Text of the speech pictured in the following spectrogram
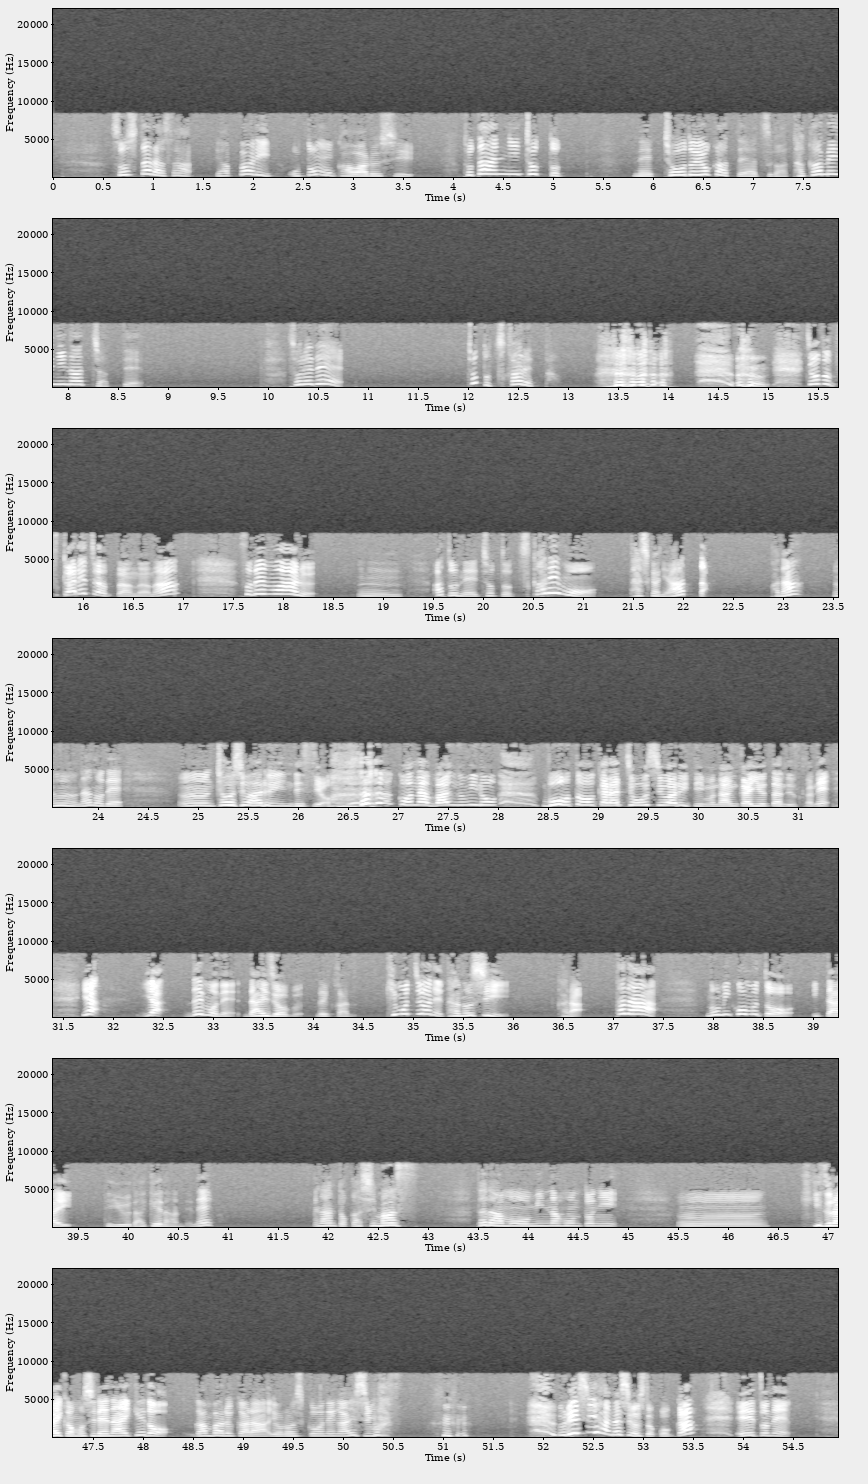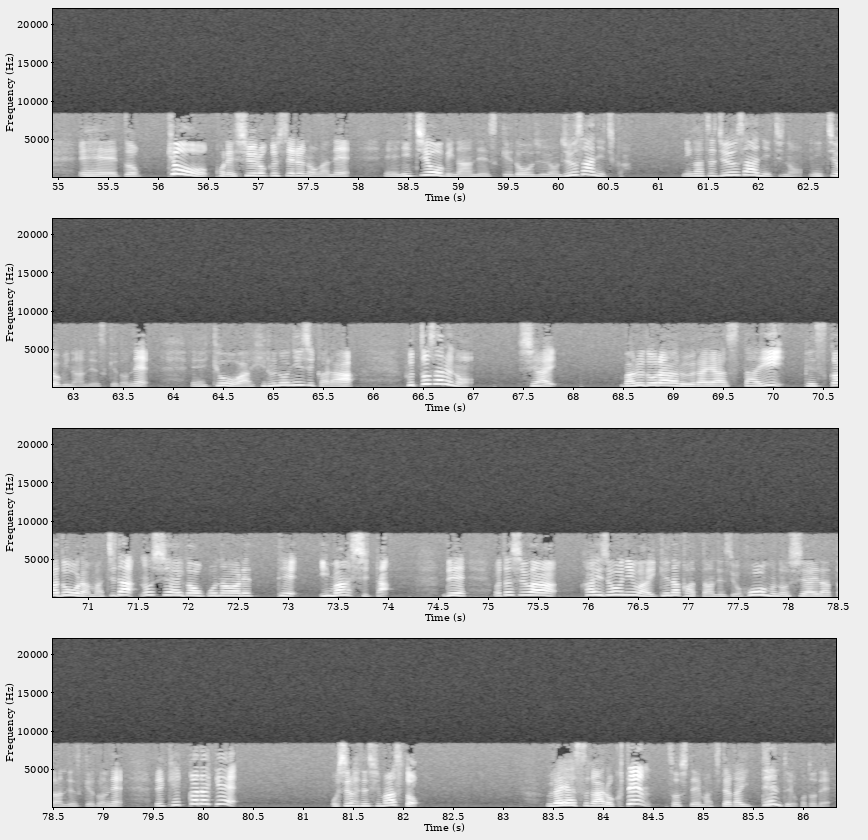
そしたらさ、やっぱり音も変わるし、途端にちょっとね、ちょうど良かったやつが高めになっちゃって、それで、ちょっと疲れた。うん。ちょっと疲れちゃったんだな。それもある。うん。あとね、ちょっと疲れも確かにあった。かなうん。なので、うん、調子悪いんですよ。こんな番組の冒頭から調子悪いって今何回言ったんですかね。いや、いや、でもね、大丈夫。でか気持ちはね、楽しいから。ただ、飲み込むと痛いっていうだけなんでね。なんとかします。ただもうみんな本当に、うーん、聞きづらいかもしれないけど、頑張るからよろしくお願いします。嬉しい話をしとこうかえーとね、えーと、今日これ収録してるのがね、えー、日曜日なんですけど、14、13日か。2月13日の日曜日なんですけどね、えー、今日は昼の2時から、フットサルの試合、バルドラール浦安対ペスカドーラ町田の試合が行われていました。で、私は会場には行けなかったんですよ。ホームの試合だったんですけどね。で、結果だけお知らせしますと、浦安が6点、そして町田が1点ということで、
